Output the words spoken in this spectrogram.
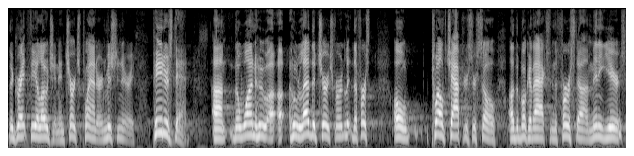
the great theologian and church planter and missionary. Peter's dead, um, the one who, uh, uh, who led the church for the first, oh, 12 chapters or so of the book of Acts in the first uh, many years.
